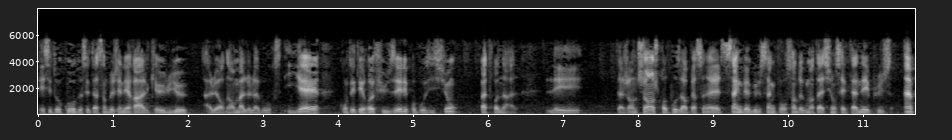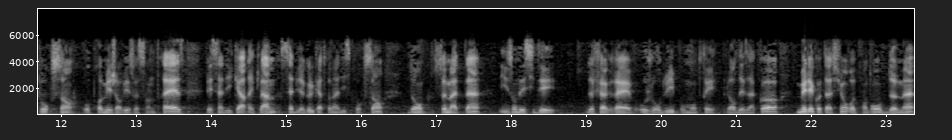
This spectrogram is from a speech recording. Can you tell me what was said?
Et c'est au cours de cette Assemblée générale qui a eu lieu à l'heure normale de la Bourse hier qu'ont été refusées les propositions patronales. Les les agents de change proposent à leur personnel 5,5% d'augmentation cette année, plus 1% au 1er janvier 73. Les syndicats réclament 7,90%. Donc ce matin, ils ont décidé de faire grève aujourd'hui pour montrer leur désaccord, mais les cotations reprendront demain.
